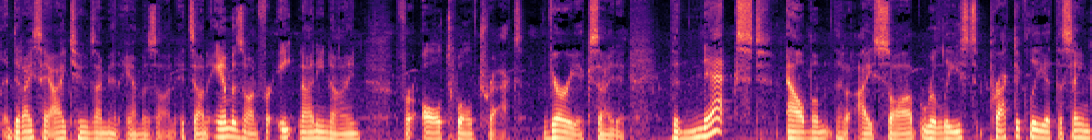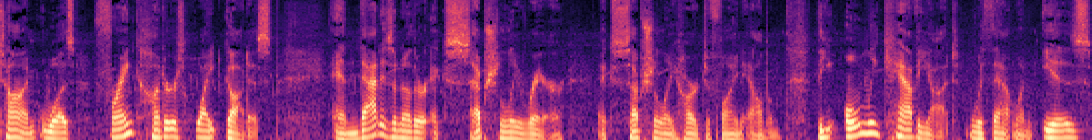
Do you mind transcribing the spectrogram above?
Did I say iTunes? I meant Amazon. It's on Amazon for eight ninety nine for all twelve tracks. Very excited. The next album that I saw released practically at the same time was Frank Hunter's White Goddess. And that is another exceptionally rare, exceptionally hard to find album. The only caveat with that one is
